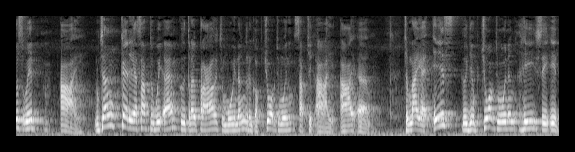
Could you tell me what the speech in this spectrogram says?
use with I អញ្ចឹងកិរិយាសព្ទ to be am គឺត្រូវប្រើជាមួយនឹងឬក៏ភ្ជាប់ជាមួយនឹង subject I I am ចំណែកឯ is គឺយើងភ្ជាប់ជាមួយនឹង he she it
